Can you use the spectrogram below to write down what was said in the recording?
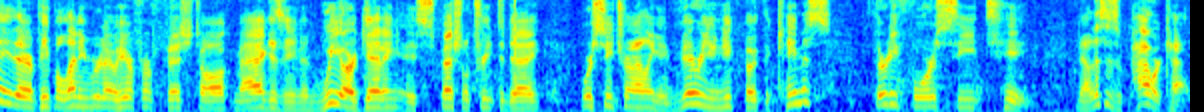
Hey there, people. Lenny Rudow here for Fish Talk Magazine, and we are getting a special treat today. We're sea trialing a very unique boat, the Caymas 34CT. Now, this is a power cat,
